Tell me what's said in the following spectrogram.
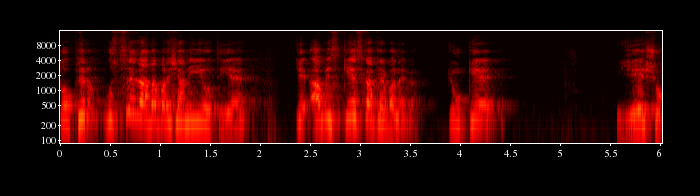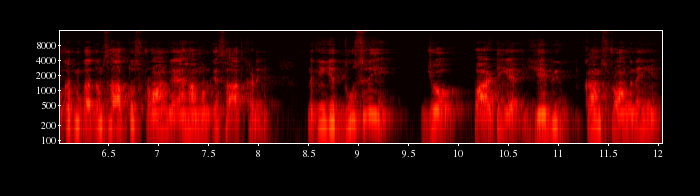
तो फिर उससे ज़्यादा परेशानी ये होती है कि अब इस केस का क्या बनेगा? क्योंकि ये शौकत मुकदम साहब तो स्ट्रांग हैं, हम उनके साथ खड़े हैं। लेकिन ये दूसरी जो पार्टी है, ये भी कम स्ट्रांग नहीं है।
